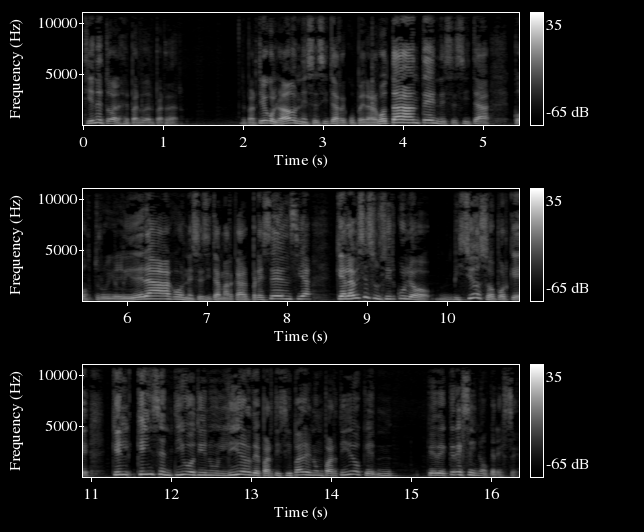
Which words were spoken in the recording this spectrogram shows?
tiene todas las de perder, perder. El Partido Colorado necesita recuperar votantes, necesita construir liderazgos, necesita marcar presencia, que a la vez es un círculo vicioso, porque ¿qué, incentivo tiene un líder de participar en un partido que, que decrece y no crece?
